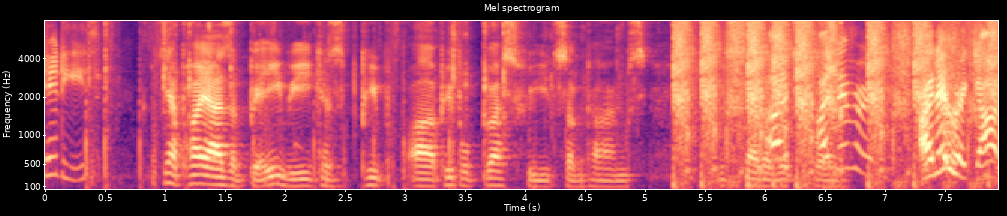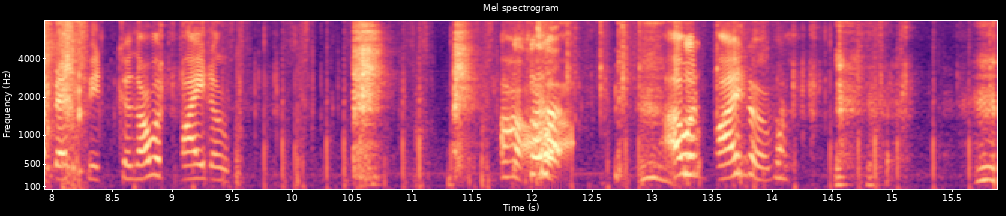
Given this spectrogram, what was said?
titties. Yeah, probably as a baby, because people uh people breastfeed sometimes instead of I, I never, I never got breastfeed because I would bite him. Uh, I would bite him. Uh,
